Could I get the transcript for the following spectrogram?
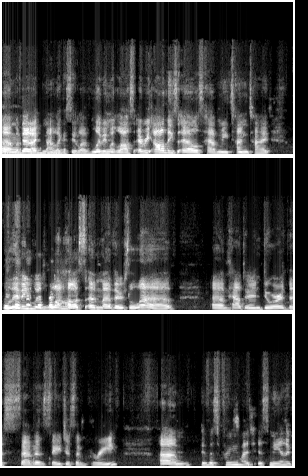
Um, that I, not Legacy of Love, Living with Loss. Every all these L's have me tongue tied. Living with Loss, a Mother's Love. Um, how to endure the seven stages of grief. Um, it was pretty much it's me and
